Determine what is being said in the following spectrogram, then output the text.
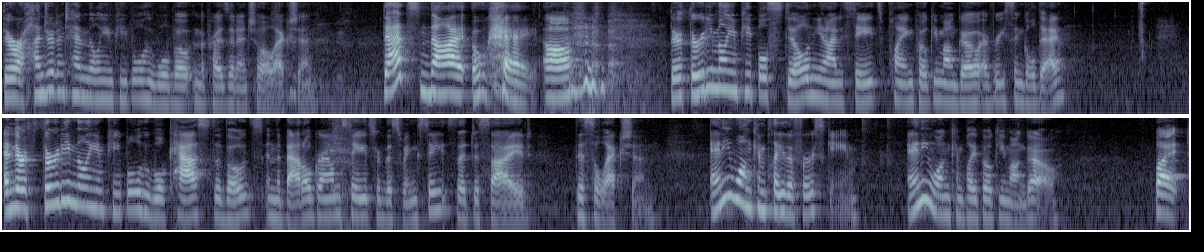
There are 110 million people who will vote in the presidential election. That's not okay. Um, there are 30 million people still in the United States playing Pokemon Go every single day. And there are 30 million people who will cast the votes in the battleground states or the swing states that decide this election. Anyone can play the first game. Anyone can play Pokemon Go. But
